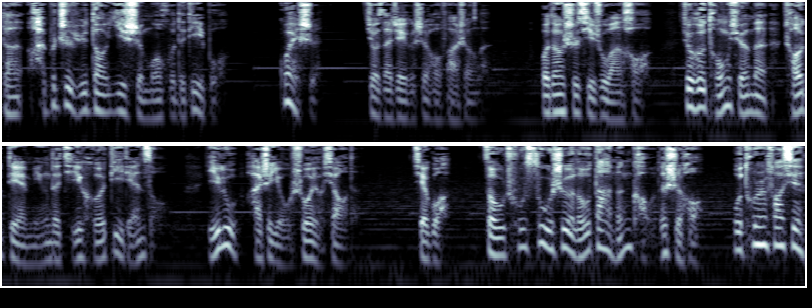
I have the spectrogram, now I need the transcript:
但还不至于到意识模糊的地步。怪事就在这个时候发生了。我当时洗漱完后，就和同学们朝点名的集合地点走。一路还是有说有笑的，结果走出宿舍楼大门口的时候，我突然发现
